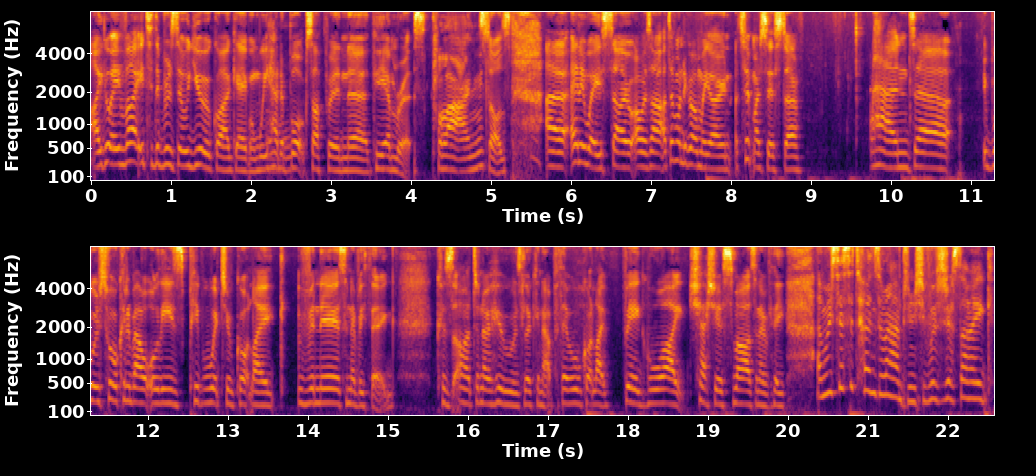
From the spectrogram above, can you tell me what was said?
I got invited to the Brazil Uruguay game, and we had a box up in uh, the Emirates. Clang. Soz. Uh, anyway, so I was like, I don't want to go on my own. I took my sister, and uh, we were talking about all these people which have got like veneers and everything. Because oh, I don't know who was looking at, but they've all got like big white Cheshire smiles and everything. And my sister turns around and she was just like,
